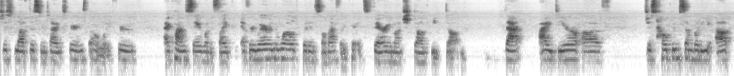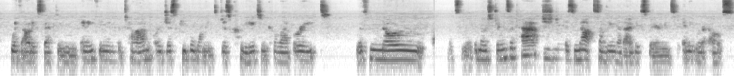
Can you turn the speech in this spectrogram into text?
just loved this entire experience the whole way through. I can't say what it's like everywhere in the world, but in South Africa, it's very much dog eat dog. That idea of just helping somebody up without expecting anything in return, or just people wanting to just create and collaborate with no what's the word, no strings attached, mm-hmm. is not something that I've experienced anywhere else.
